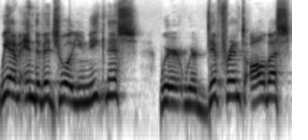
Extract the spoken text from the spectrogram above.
We have individual uniqueness. We're, we're different. All of us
